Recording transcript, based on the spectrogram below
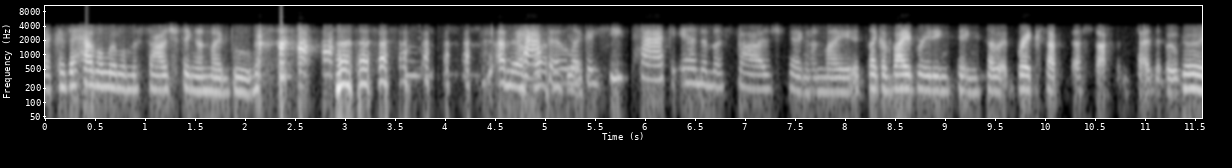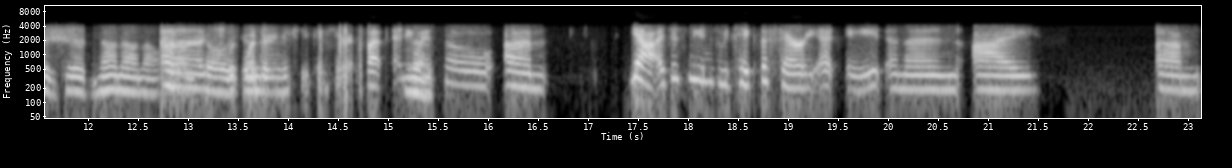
Yeah, because I have a little massage thing on my boob. a No, pack, a, like a heat pack, and a massage thing on my. It's like a vibrating thing, so it breaks up the stuff inside the boob. Good, good. No, no, no. Uh, I totally was good. wondering if you could hear it. But anyway, so um, yeah, it just means we take the ferry at eight, and then I um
